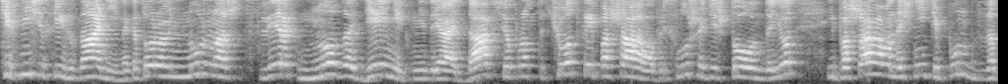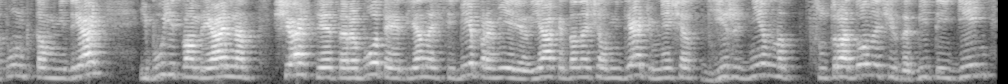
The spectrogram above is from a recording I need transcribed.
технических знаний, на которую нужно сверх много денег внедрять, да, все просто четко и пошагово, прислушайтесь, что он дает, и пошагово начните пункт за пунктом внедрять, и будет вам реально счастье, это работает, я на себе проверил, я когда начал внедрять, у меня сейчас ежедневно с утра до ночи забитый день,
